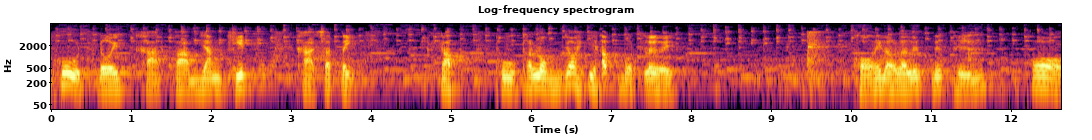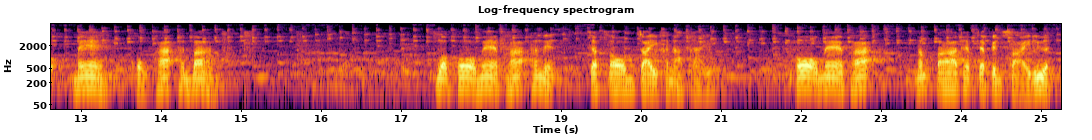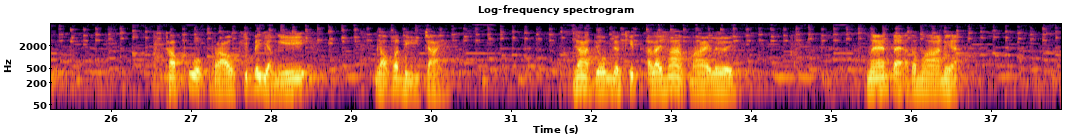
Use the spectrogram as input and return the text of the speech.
พูดโดยขาดความยั้งคิด ขาดสติกับถูกถล่มย่อยยับหมดเลย ขอให้เราระลึกนึกถึงพ่อแม่ของพระท่านบ้าง ว่าพ่อแม่พระท่านเนี่ยจะตอมใจขนาดไหน พ่อแม่พระน้ำตาแทบจะเป็นสายเลือด ถ้าพวกเราคิดได้อย่างนี้ เราก็ดีใจ ญาติโยมอย่าคิดอะไรมากมายเลย แม้แต่อาตมาเนี่ย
